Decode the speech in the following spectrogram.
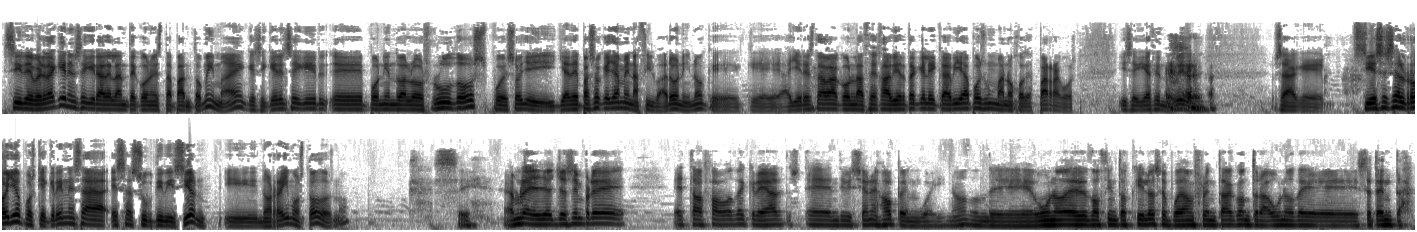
Si de verdad quieren seguir adelante con esta pantomima, ¿eh? que si quieren seguir eh, poniendo a los rudos, pues oye, y ya de paso que llamen a Phil Baroni, ¿no? Que, ayer estaba con la ceja abierta que le cabía pues un manojo de espárragos y seguía haciendo vídeos. O sea que si ese es el rollo, pues que creen esa, subdivisión y nos reímos todos, ¿no? Sí. Hombre, yo siempre he estado a favor de crear eh, en divisiones open way, ¿no? Donde uno de 200 kilos se pueda enfrentar contra uno de 70.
